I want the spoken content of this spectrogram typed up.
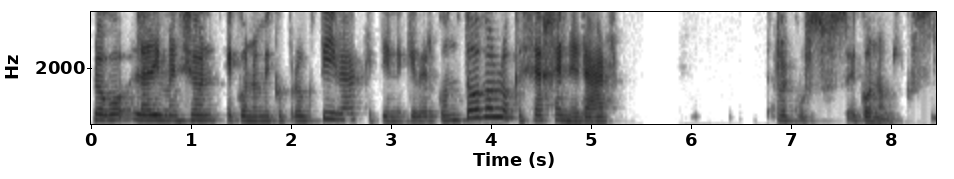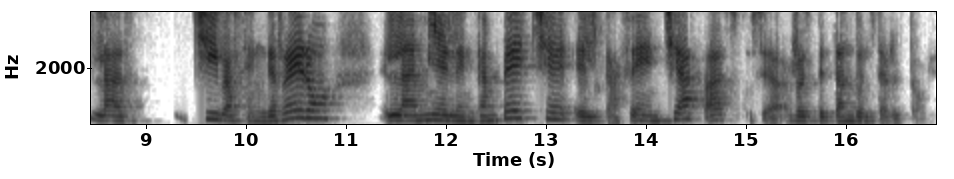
Luego, la dimensión económico-productiva, que tiene que ver con todo lo que sea generar recursos económicos. Las chivas en Guerrero, la miel en Campeche, el café en Chiapas, o sea, respetando el territorio,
